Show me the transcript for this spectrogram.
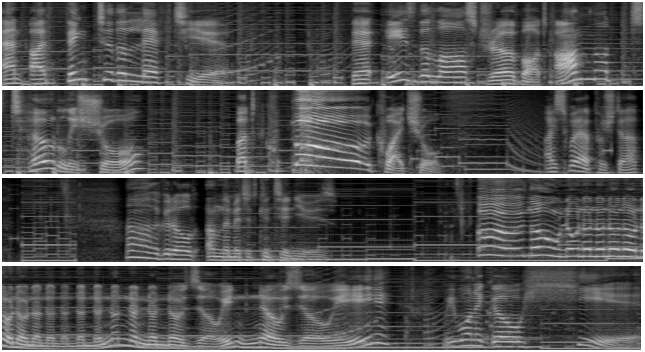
And I think to the left here, there is the last robot. I'm not totally sure, but qu oh, quite sure. I swear I pushed up. Ah, the good old unlimited continues. Oh, no, no, no, no, no, no, no, no, no, no, no, no, no, no, no, no, no, Zoe, no, Zoe. We want to go here.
